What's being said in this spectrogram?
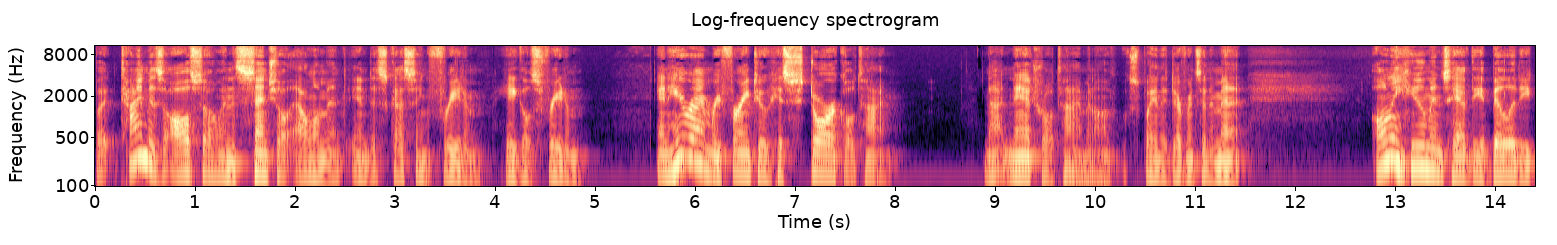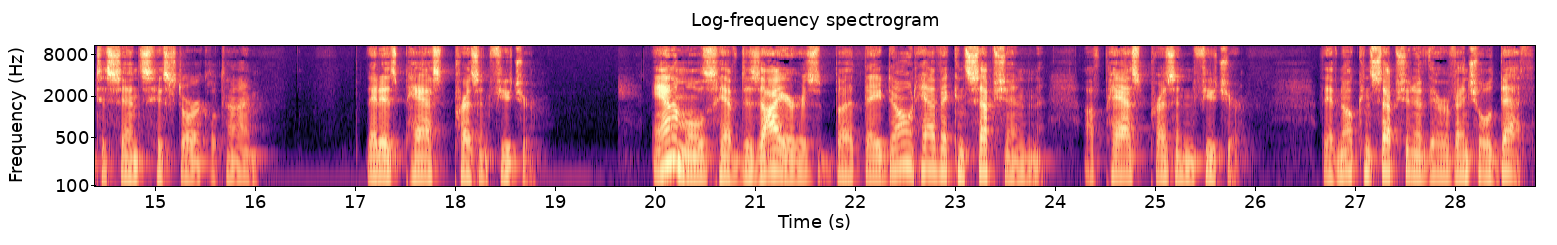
but time is also an essential element in discussing freedom, Hegel's freedom. And here I am referring to historical time, not natural time, and I'll explain the difference in a minute. Only humans have the ability to sense historical time. That is, past, present, future. Animals have desires, but they don't have a conception of past, present, and future. They have no conception of their eventual death.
